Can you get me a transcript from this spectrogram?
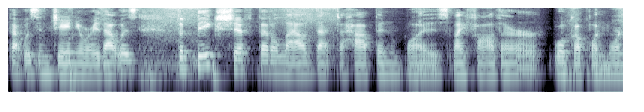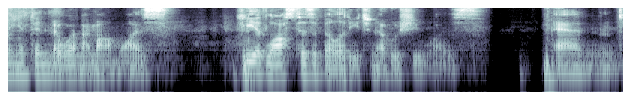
that was in January. That was the big shift that allowed that to happen was my father woke up one morning and didn't know where my mom was. He had lost his ability to know who she was. And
